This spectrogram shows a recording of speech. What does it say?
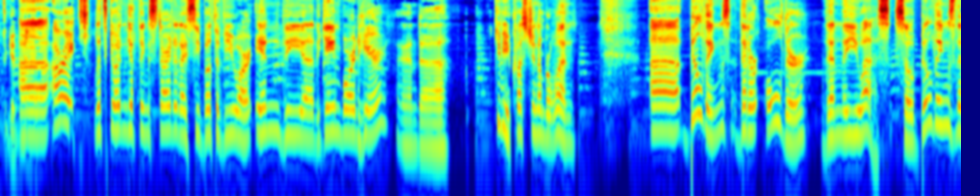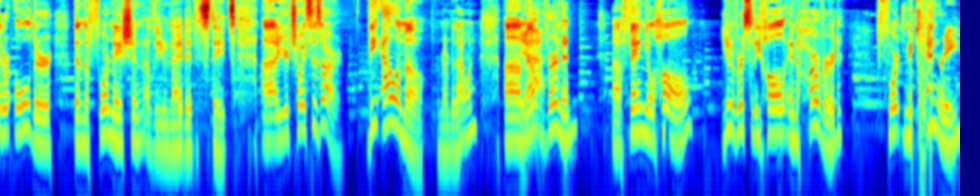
It's a good. Uh, all right, let's go ahead and get things started. I see both of you are in the uh, the game board here, and uh, give you question number one. Uh, buildings that are older than the U.S. So buildings that are older than the formation of the United States. Uh, your choices are the Alamo. Remember that one? Uh, Yeah. Mount Vernon, uh, Faneuil Hall, University Hall in Harvard, Fort McHenry,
